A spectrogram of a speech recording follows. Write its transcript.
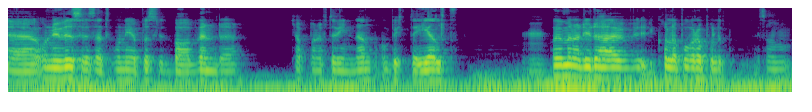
Eh, och nu visar det sig att hon helt plötsligt bara vände kappan efter vinden och bytte helt. Mm. Och jag menar det är det här, kolla på våra polit, liksom,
